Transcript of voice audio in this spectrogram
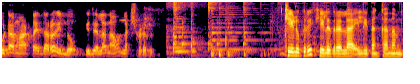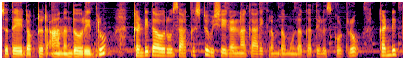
ಊಟ ಮಾಡ್ತಾ ಇದ್ದಾರೋ ಇಲ್ಲೋ, ಇದೆಲ್ಲ ನಾವು ಲಕ್ಷ್ಯ ಇಡಬೇಕು ಕೇಳುಗರೆ ಕೇಳಿದ್ರಲ್ಲ, ಇಲ್ಲಿ ತನಕ ನಮ್ಮ ಜೊತೆ ಡಾಕ್ಟರ್ ಆನಂದ್ ಅವರಿದ್ರು. ಖಂಡಿತ ಅವರು ಸಾಕಷ್ಟು ವಿಷಯಗಳನ್ನ ಕಾರ್ಯಕ್ರಮದ ಮೂಲಕ ತಿಳಿಸ್ಕೊಟ್ರು. ಖಂಡಿತ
